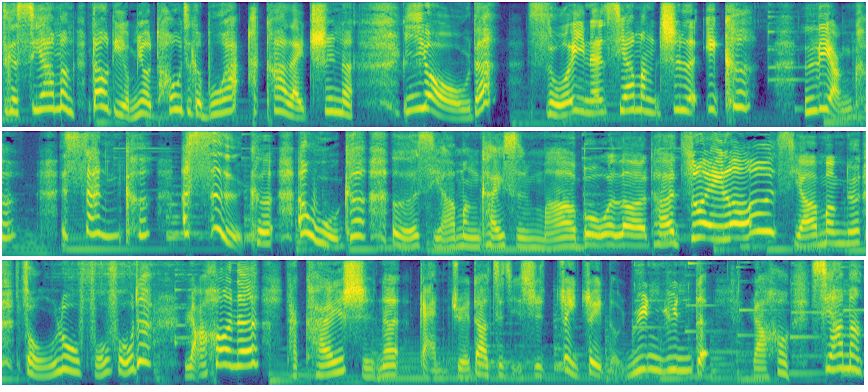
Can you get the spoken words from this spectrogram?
这个西阿梦到底有没有偷这个布啊阿卡尔来吃呢？有的。所以呢，虾蟒吃了一颗、两颗、三颗啊，四颗啊，五颗，而虾蟒开始麻波了，它醉了。虾蟒呢，走路浮浮的，然后呢，它开始呢，感觉到自己是醉醉的、晕晕的。然后虾蟒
